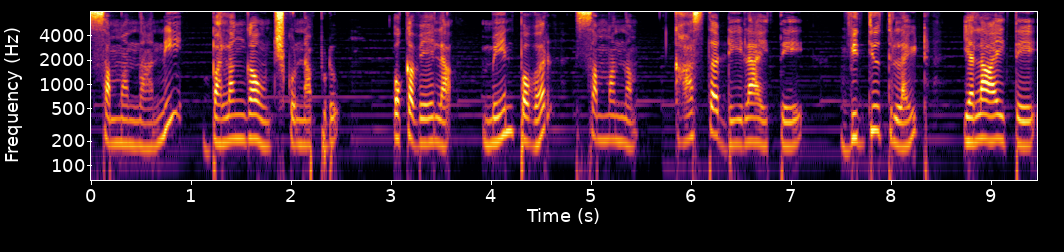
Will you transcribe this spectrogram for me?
సంబంధాన్ని బలంగా ఉంచుకున్నప్పుడు. ఒకవేళ మెయిన్ పవర్ సంబంధం కాస్త డీలా అయితే విద్యుత్ లైట్ ఎలా అయితే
